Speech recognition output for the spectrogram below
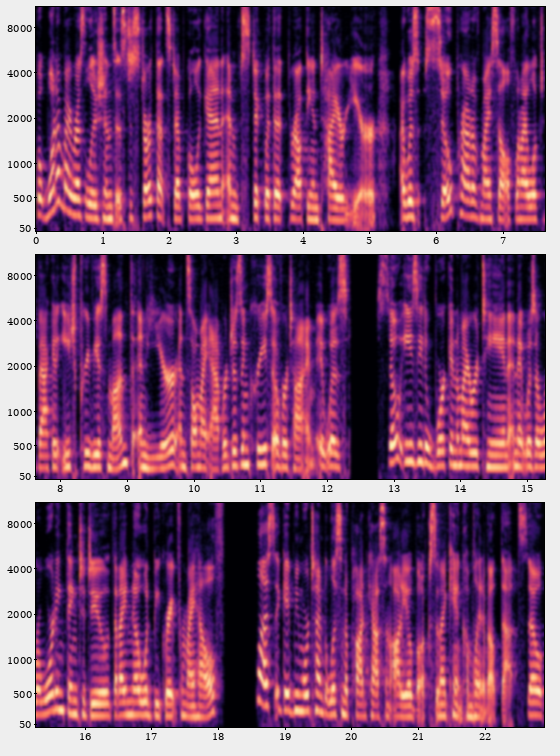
but one of my resolutions is to start that step goal again and stick with it throughout the entire year. I was so proud of myself when I looked back at each previous month and year and saw my averages increase over time. It was So easy to work into my routine, and it was a rewarding thing to do that I know would be great for my health. Plus, it gave me more time to listen to podcasts and audiobooks, and I can't complain about that. So,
